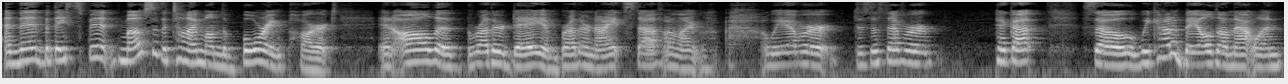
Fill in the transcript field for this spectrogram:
And then, but they spent most of the time on the boring part and all the brother day and brother night stuff. I'm like, we ever, does this ever pick up? So we kind of bailed on that one.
